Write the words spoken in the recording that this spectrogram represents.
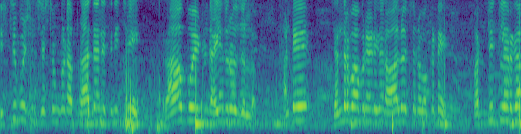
డిస్ట్రిబ్యూషన్ సిస్టమ్ కూడా ప్రాధాన్యతనిచ్చి రాబోయేటువంటి ఐదు రోజుల్లో. అంటే చంద్రబాబు నాయుడు గారి ఆలోచన ఒకటే పర్టికులర్గా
